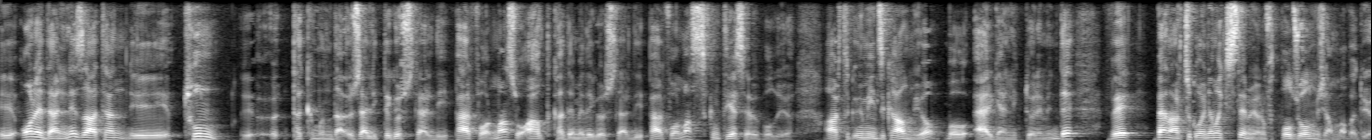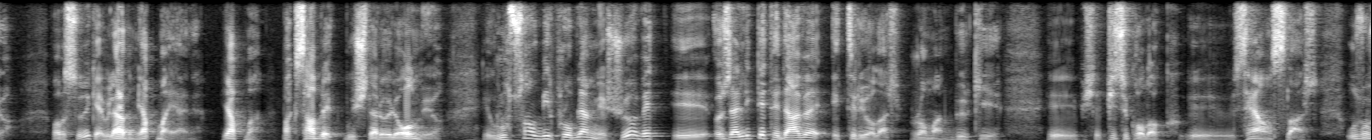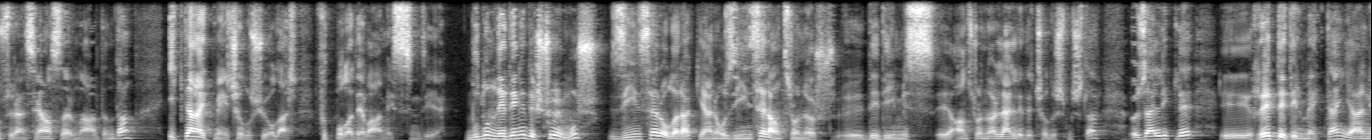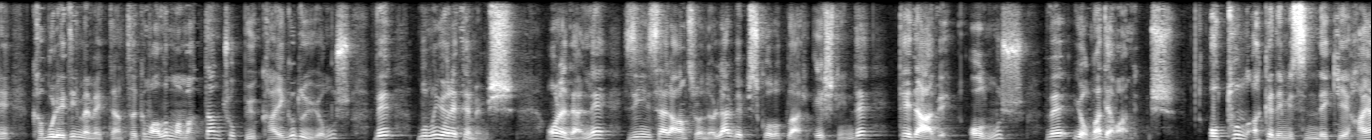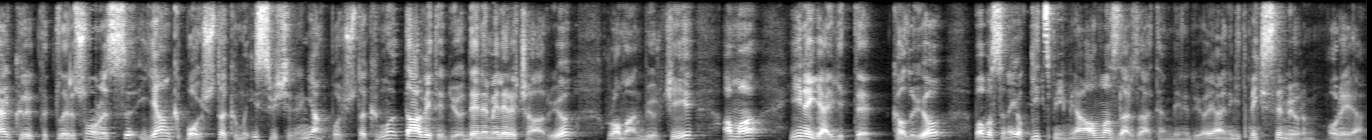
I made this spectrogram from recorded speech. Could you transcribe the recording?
E, o nedenle zaten e, Tun e, takımında özellikle gösterdiği performans, o alt kademede gösterdiği performans sıkıntıya sebep oluyor. Artık ümidi kalmıyor bu ergenlik döneminde ve ben artık oynamak istemiyorum, futbolcu olmayacağım baba diyor. Babası diyor ki evladım yapma yani, yapma. Bak sabret, bu işler öyle olmuyor. E, ruhsal bir problem yaşıyor ve e, özellikle tedavi ettiriyorlar Roman Bürki'yi işte psikolog, e, seanslar, uzun süren seansların ardından ikna etmeye çalışıyorlar futbola devam etsin diye. Bunun nedeni de şuymuş, zihinsel olarak yani o zihinsel antrenör e, dediğimiz e, antrenörlerle de çalışmışlar. Özellikle e, reddedilmekten yani kabul edilmemekten, takıma alınmamaktan çok büyük kaygı duyuyormuş ve bunu yönetememiş. O nedenle zihinsel antrenörler ve psikologlar eşliğinde tedavi olmuş ve yoluna devam etmiş. Otun Akademisi'ndeki hayal kırıklıkları sonrası Young Boys takımı, İsviçre'nin Young Boys takımı davet ediyor. Denemelere çağırıyor Roman Bürki'yi ama yine gel gitte kalıyor. Babasına yok gitmeyeyim ya almazlar zaten beni diyor. Yani gitmek istemiyorum oraya.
